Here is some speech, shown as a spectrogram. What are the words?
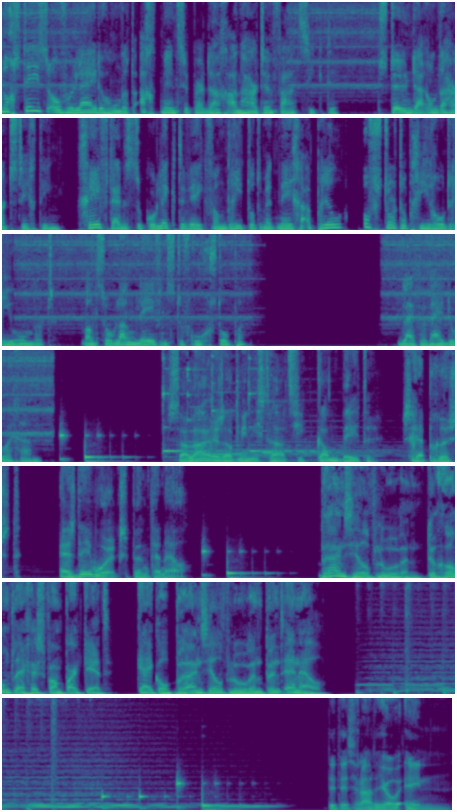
Nog steeds overlijden 108 mensen per dag aan hart- en vaatziekten. Steun daarom de Hartstichting. Geef tijdens de collecteweek van 3 tot en met 9 april of stort op Giro 300. Want zolang levens te vroeg stoppen, blijven wij doorgaan. Salarisadministratie kan beter. Schep rust. sdworks.nl Bruinzeelvloeren, de grondleggers van parket. Kijk op bruinzeelvloeren.nl. Dit is Radio 1.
